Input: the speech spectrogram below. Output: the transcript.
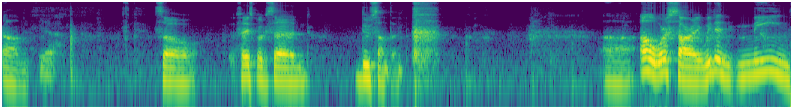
Um, Yeah. So Facebook said, do something. uh, oh, we're sorry. We didn't mean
